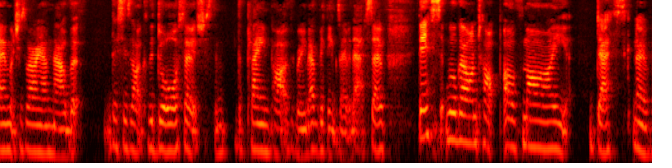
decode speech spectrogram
um, which is where I am now, but this is like the door, so it's just the, the plain part of the room. Everything's over there. So this will go on top of my desk. No,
